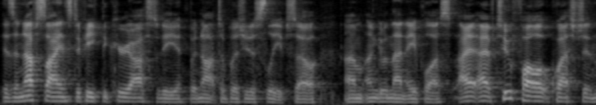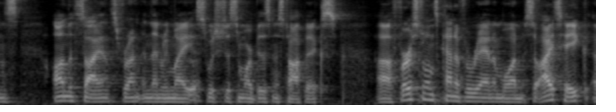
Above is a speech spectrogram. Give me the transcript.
is enough science to pique the curiosity, but not to put you to sleep. So um, I'm giving that an A plus. I, I have two follow up questions on the science front, and then we might switch to some more business topics. Uh, first one's kind of a random one. So I take a,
